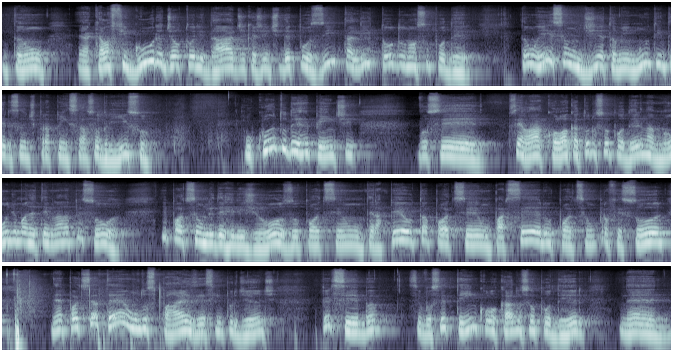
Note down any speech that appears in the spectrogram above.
Então, é aquela figura de autoridade que a gente deposita ali todo o nosso poder. Então, esse é um dia também muito interessante para pensar sobre isso. O quanto de repente você, sei lá, coloca todo o seu poder na mão de uma determinada pessoa. E pode ser um líder religioso, pode ser um terapeuta, pode ser um parceiro, pode ser um professor, né? pode ser até um dos pais e assim por diante. Perceba se você tem colocado o seu poder né,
